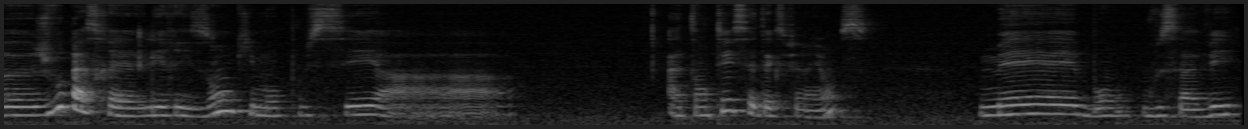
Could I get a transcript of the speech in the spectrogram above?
Euh, je vous passerai les raisons qui m'ont poussé à, à tenter cette expérience. Mais bon, vous savez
